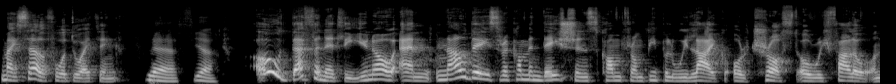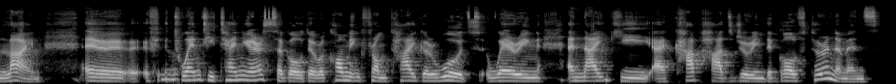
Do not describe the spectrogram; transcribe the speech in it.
Myself, what do I think? Yes, yeah. Oh, definitely. You know, and um, nowadays recommendations come from people we like or trust or we follow online. Uh, yeah. 20, 10 years ago, they were coming from Tiger Woods wearing a Nike uh, cap hat during the golf tournaments.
